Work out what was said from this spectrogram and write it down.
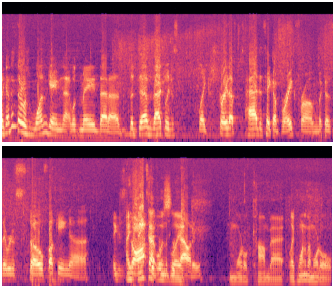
Like I think there was one game that was made that uh the devs actually just like straight up had to take a break from because they were just so fucking uh exhausted that from was, the like. Mortal Kombat, like one of the Mortal,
